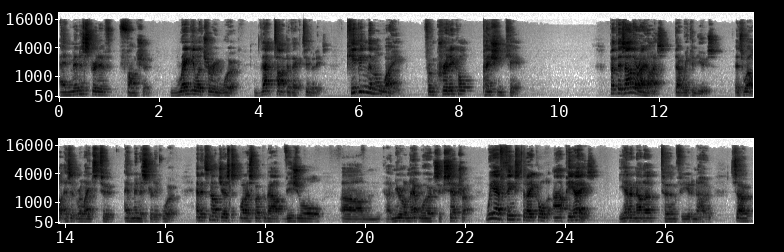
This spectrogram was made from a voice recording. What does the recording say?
administrative function, regulatory work, that type of activities keeping them away from critical patient care. But there's other AIs that we can use as well as it relates to administrative work. And it's not just what I spoke about, visual, um, uh, neural networks, etc. We have things today called RPAs, yet another term for you to know. So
